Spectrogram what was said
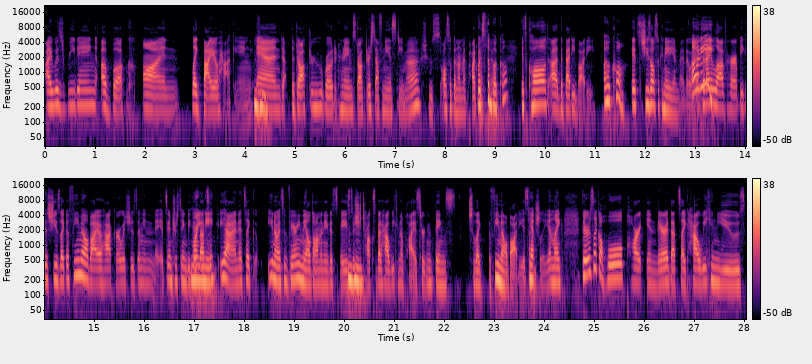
I was reading a book on like biohacking Mhm. and the doctor who wrote it, her name's Dr. Stephanie Estima, who's also been on my podcast. What's the book called? It's called uh, The Betty Body. Oh, cool. It's she's also Canadian, by the way. Oh, But I love her because she's like a female biohacker, which is, I mean, it's interesting because More that's unique. like, yeah, and it's like, you know, it's a very male dominated space. So she Mhm. talks about how we can apply certain things to like the female body essentially. And like there's like a whole part in there that's like how we can use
